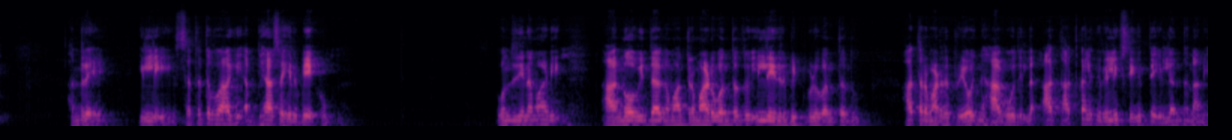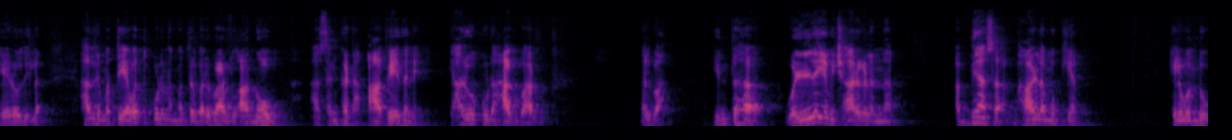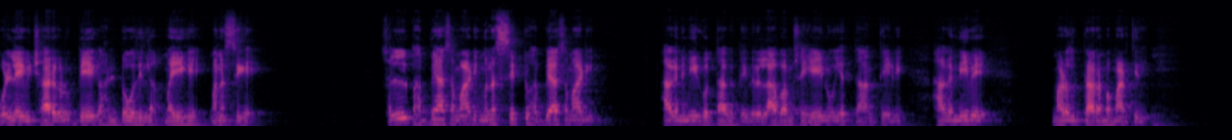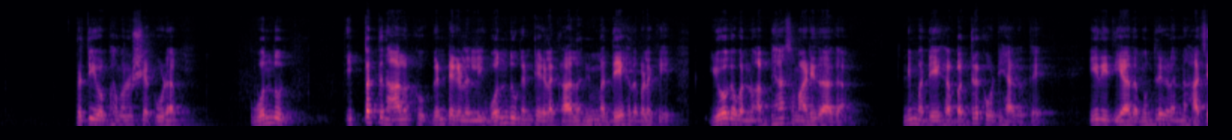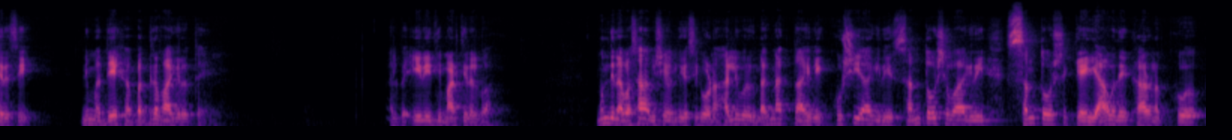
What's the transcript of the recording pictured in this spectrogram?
ಅಂದರೆ ಇಲ್ಲಿ ಸತತವಾಗಿ ಅಭ್ಯಾಸ ಇರಬೇಕು. ಒಂದು ದಿನ ಮಾಡಿ, ಆ ನೋವಿದ್ದಾಗ ಮಾತ್ರ ಮಾಡುವಂಥದ್ದು ಇಲ್ಲೇ ಇದ್ರೆ ಬಿಟ್ಟು ಬಿಡುವಂಥದ್ದು, ಆ ಥರ ಮಾಡಿದ್ರೆ ಪ್ರಯೋಜನ ಆಗುವುದಿಲ್ಲ. ಆ ತಾತ್ಕಾಲಿಕ ರಿಲೀಫ್ ಸಿಗುತ್ತೆ, ಇಲ್ಲಂತ ನಾನು ಹೇಳೋದಿಲ್ಲ. ಆದರೆ ಮತ್ತೆ ಯಾವತ್ತೂ ಕೂಡ ನಮ್ಮ ಹತ್ರ ಬರಬಾರ್ದು ಆ ನೋವು, ಆ ಸಂಕಟ, ಆ ವೇದನೆ, ಯಾರಿಗೂ ಕೂಡ ಆಗಬಾರ್ದು. ಅಲ್ವಾ? ಇಂತಹ ಒಳ್ಳೆಯ ವಿಚಾರಗಳನ್ನು ಅಭ್ಯಾಸ ಬಹಳ ಮುಖ್ಯ. ಕೆಲವೊಂದು ಒಳ್ಳೆಯ ವಿಚಾರಗಳು ಬೇಗ ಅಂಟುವುದಿಲ್ಲ ಮೈಗೆ, ಮನಸ್ಸಿಗೆ. ಸ್ವಲ್ಪ ಅಭ್ಯಾಸ ಮಾಡಿ, ಮನಸ್ಸಿಟ್ಟು ಅಭ್ಯಾಸ ಮಾಡಿ. ಆಗ ನಿಮಗೆ ಗೊತ್ತಾಗುತ್ತೆ ಇದರ ಲಾಭಾಂಶ ಏನು, ಎತ್ತ ಅಂತೇಳಿ. ಆಗ ನೀವೇ ಮಾಡೋದಕ್ಕೆ ಪ್ರಾರಂಭ ಮಾಡ್ತೀರಿ. ಪ್ರತಿಯೊಬ್ಬ ಮನುಷ್ಯ ಕೂಡ ಒಂದು ಇಪ್ಪತ್ತ್ನಾಲ್ಕು ಗಂಟೆಗಳಲ್ಲಿ ಒಂದು ಗಂಟೆಗಳ ಕಾಲ ನಿಮ್ಮ ದೇಹದ ಬಳಕೆ ಯೋಗವನ್ನು ಅಭ್ಯಾಸ ಮಾಡಿದಾಗ ನಿಮ್ಮ ದೇಹ ಭದ್ರಕೋಟಿ ಆಗುತ್ತೆ. ಈ ರೀತಿಯಾದ ಮುದ್ರೆಗಳನ್ನು ಆಚರಿಸಿ ನಿಮ್ಮ ದೇಹ ಭದ್ರವಾಗಿರುತ್ತೆ. ಅಲ್ವೇ, ಈ ರೀತಿ ಮಾಡ್ತೀರಲ್ವಾ? ಮುಂದಿನ ಹೊಸ ವಿಷಯದೊಂದಿಗೆ ಸಿಗೋಣ. ಅಲ್ಲಿವರೆಗೂ ನಗ್ನಾಗ್ತಾ ಇರಿ, ಖುಷಿಯಾಗಿರಿ, ಸಂತೋಷವಾಗಿರಿ. ಸಂತೋಷಕ್ಕೆ ಯಾವುದೇ ಕಾರಣಕ್ಕೂ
